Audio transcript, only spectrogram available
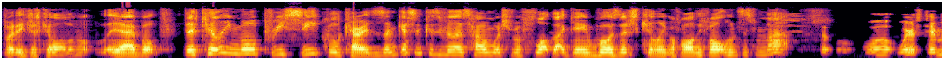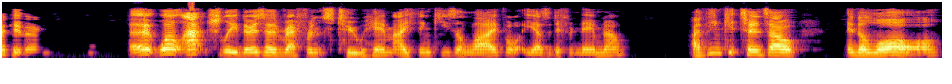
but they just kill all of them. Yeah, but they're killing more pre-sequel characters. I'm guessing because they realize how much of a flop that game was. They're just killing off all the Vault Hunters from that. Well, where's Timothy then? Uh, well, actually, there is a reference to him. I think he's alive, but he has a different name now. I think it turns out in the lore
